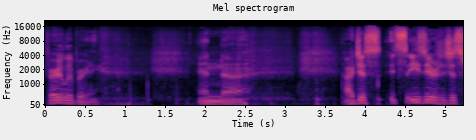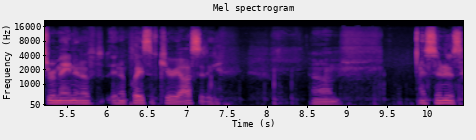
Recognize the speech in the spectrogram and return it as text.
very liberating. And uh, I just, it's easier to just remain in a in a place of curiosity. Um, as soon as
